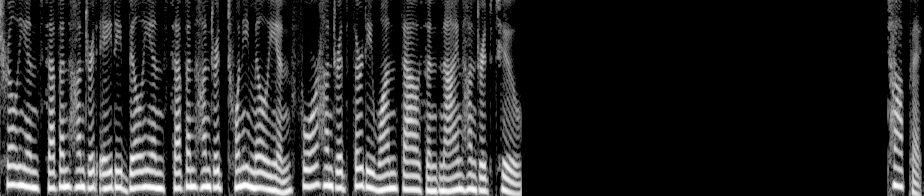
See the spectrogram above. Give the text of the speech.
9780720431902. Topic:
